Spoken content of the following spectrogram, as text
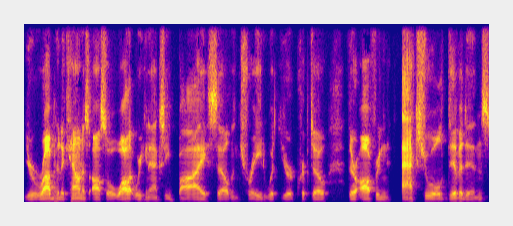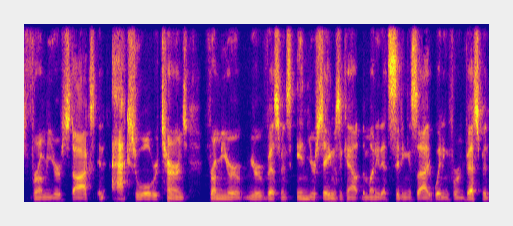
Your Robinhood account is also a wallet where you can actually buy, sell, and trade with your crypto. They're offering actual dividends from your stocks and actual returns from your your investments in your savings account, the money that's sitting aside waiting for investment.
